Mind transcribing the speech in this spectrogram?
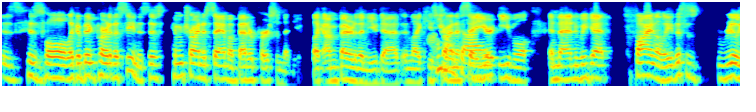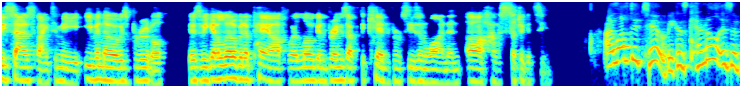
is his whole like a big part of the scene is his him trying to say I'm a better person than you. Like I'm better than you, dad. And like he's Oh trying to say you're evil. And then we get finally, this is really satisfying to me, even though it was brutal, is we get a little bit of payoff where Logan brings up the kid from season one. And oh, it was such a good scene. I loved it too because Kendall is a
